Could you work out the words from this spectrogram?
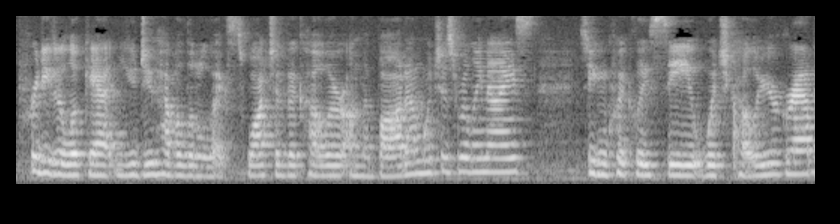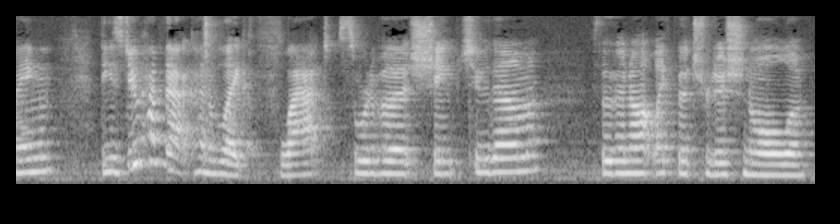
pretty to look at. You do have a little like swatch of the color on the bottom, which is really nice. So you can quickly see which color you're grabbing. These do have that kind of like flat sort of a shape to them. So they're not like the traditional,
